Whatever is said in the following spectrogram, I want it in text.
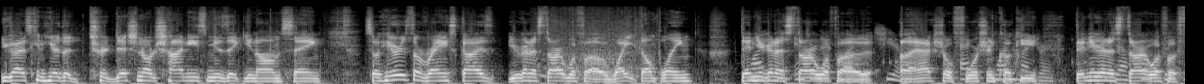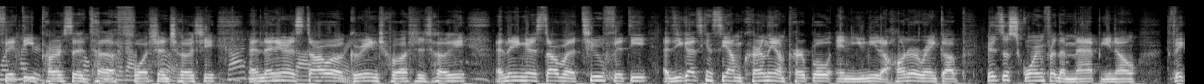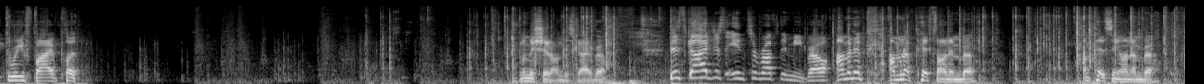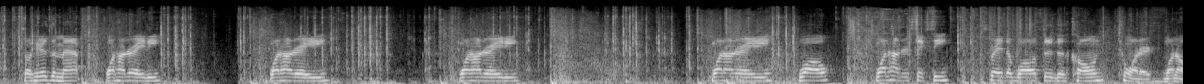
you guys can hear the traditional Chinese music, you know what I'm saying? So here's the ranks, guys. You're gonna start with a white dumpling. Then you're gonna start with a, a actual fortune cookie. Then you're gonna start with a 50 person to fortune cookie. And then you're gonna start with a green fortune cookie. And then you're gonna start with a 250. As you guys can see, I'm currently on purple and you need a 100 rank up. Here's the scoring for the map, you know. Victory 5 plus... Let me shit on this guy, bro. This guy just interrupted me, bro. I'm gonna I'm gonna piss on him, bro. I'm pissing on him, bro. So here's the map. 180. 180. 180. 180. Wall. 160. Spray the wall through the cone. 200. 10.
